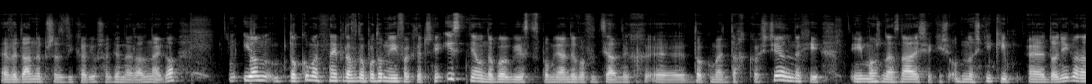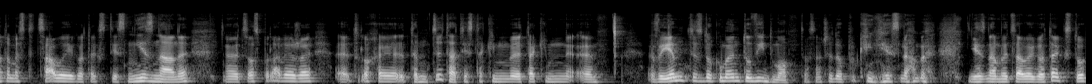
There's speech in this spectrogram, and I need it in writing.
wydany przez wikariusza generalnego. I on, dokument najprawdopodobniej faktycznie istniał, no bo jest wspomniany w oficjalnych e, dokumentach kościelnych i, i można znaleźć jakieś odnośniki e, do niego, natomiast cały jego tekst jest nieznany, e, co sprawia, że trochę ten cytat jest takim, takim wyjęty z dokumentu widmo, to znaczy dopóki nie znamy, nie znamy całego tekstu,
